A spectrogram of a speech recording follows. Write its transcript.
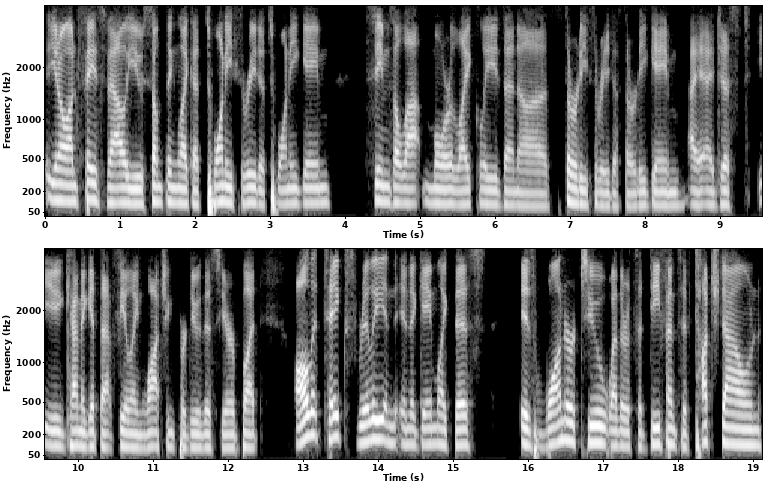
you know, on face value, something like a 23 to 20 game seems a lot more likely than a 33 to 30 game. I, I just you kind of get that feeling watching Purdue this year, but all it takes really in, in a game like this is one or two, whether it's a defensive touchdown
